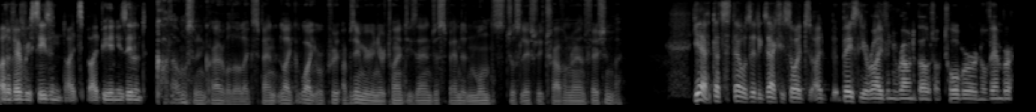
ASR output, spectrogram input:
out of every season, I'd I'd be in New Zealand. God, that must have been incredible though. Like spend like what you were. Pre- I presume you were in your twenties then, just spending months just literally traveling around fishing. Like. Yeah, that's that was it exactly. So I'd I'd basically arrive in around about October or November,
